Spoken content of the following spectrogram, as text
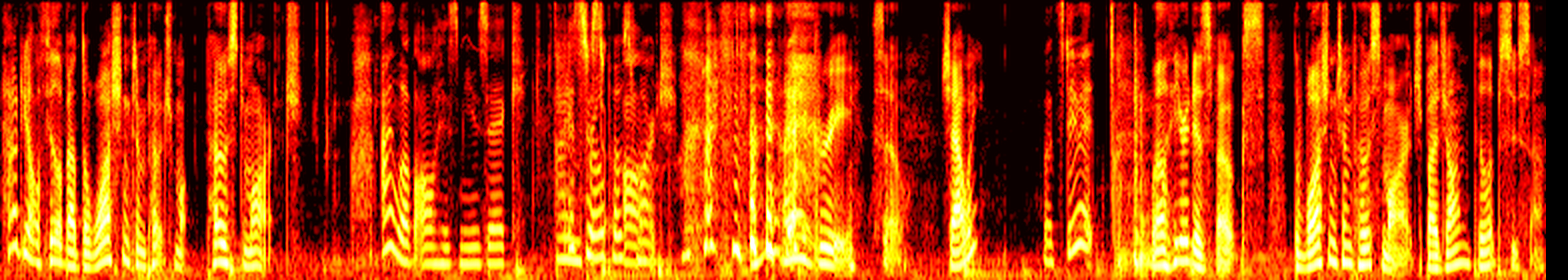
How do y'all feel about the Washington Post, March? I love all his music. I It's am just pro post aw- march. I agree. So, shall we? Let's do it. Well, here it is, folks. The Washington Post March by John Philip Sousa.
